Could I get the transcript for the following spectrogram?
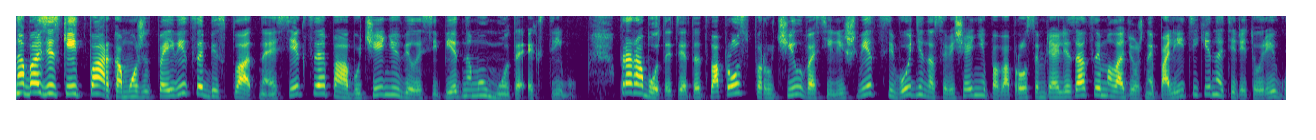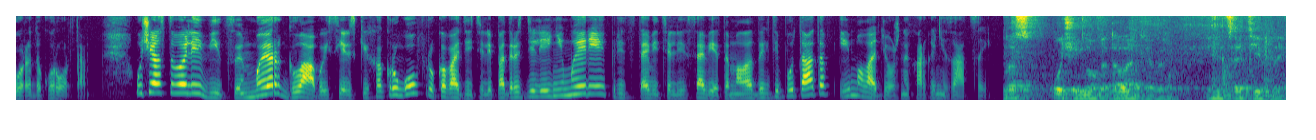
На базе скейт-парка может появиться бесплатная секция по обучению велосипедному мотоэкстриму. Проработать этот вопрос поручил Василий Швед сегодня на совещании по вопросам реализации молодежной политики на территории города-курорта. Участвовали вице-мэр, главы сельских округов, руководители подразделений мэрии, представители Совета молодых депутатов и молодежных организаций. У нас очень много талантливой, инициативной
